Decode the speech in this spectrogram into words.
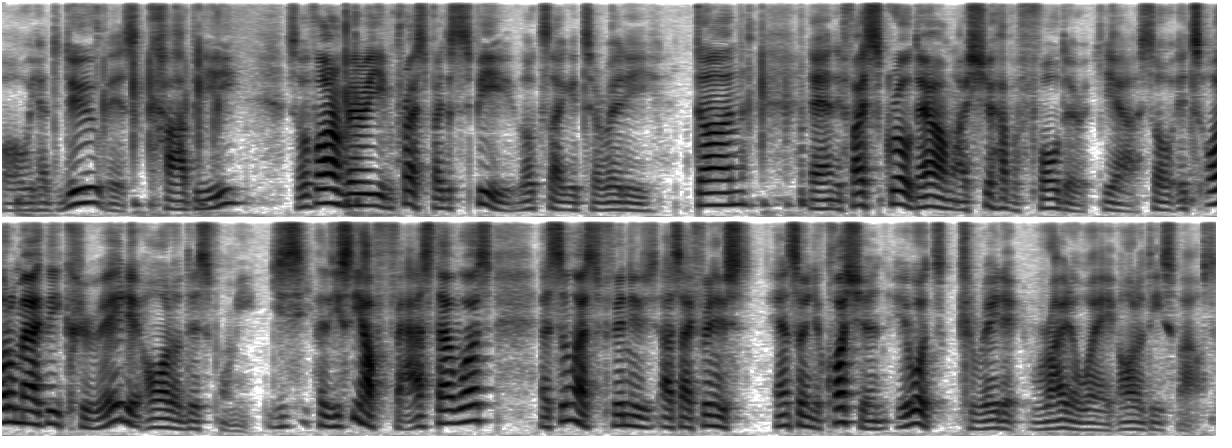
all we had to do is copy. So far, I'm very impressed by the speed. Looks like it's already done. And if I scroll down, I should have a folder. Yeah, so it's automatically created all of this for me. You see, you see how fast that was? As soon as finish, as I finished answering the question, it was created right away, all of these files.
